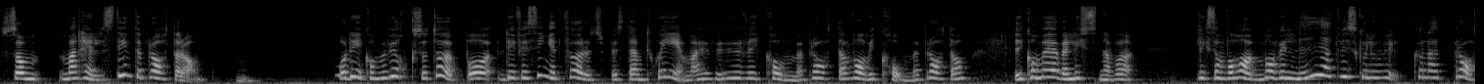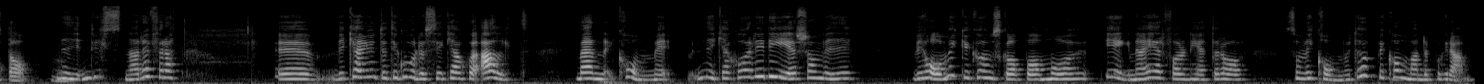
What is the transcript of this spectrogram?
som man helst inte pratar om. Och det kommer vi också ta upp och det finns inget förutbestämt schema hur, hur vi kommer prata, vad vi kommer prata om. Vi kommer även lyssna, vad, liksom, vad, vad vill ni att vi skulle kunna prata om? Mm. Ni lyssnare för att eh, vi kan ju inte tillgodose kanske allt men kom med, ni kanske har idéer som vi, vi har mycket kunskap om och egna erfarenheter av som vi kommer ta upp i kommande program.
